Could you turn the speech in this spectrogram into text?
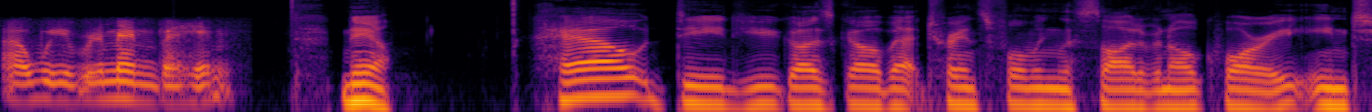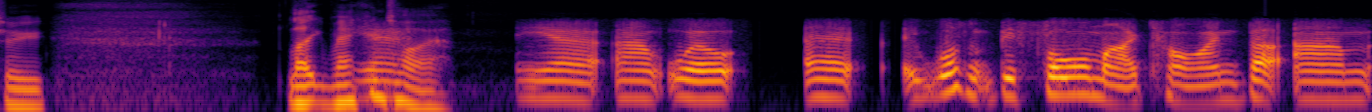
uh, we remember him. Now, how did you guys go about transforming the site of an old quarry into Lake McIntyre? Yeah, uh, well, uh, it wasn't before my time, but um,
